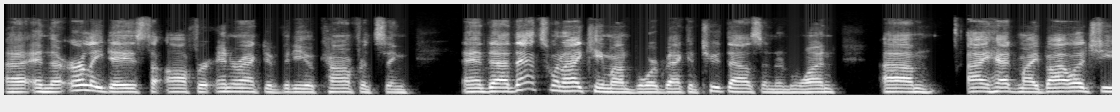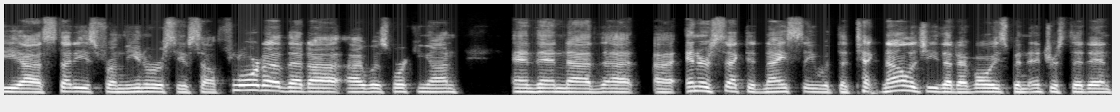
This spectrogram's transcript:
uh, in the early days to offer interactive video conferencing. And uh, that's when I came on board back in 2001. Um, I had my biology uh, studies from the University of South Florida that uh, I was working on and then uh, that uh, intersected nicely with the technology that I've always been interested in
